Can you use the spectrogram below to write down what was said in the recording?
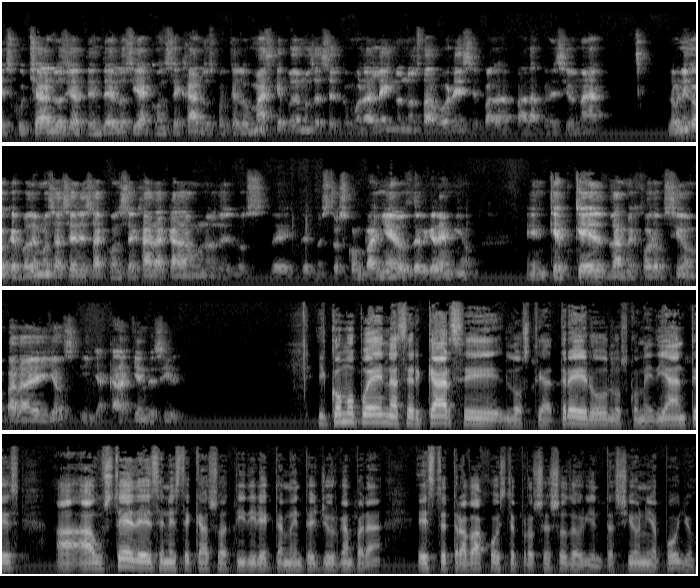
escucharlos y atenderlos y aconsejarlos, porque lo más que podemos hacer, como la ley no nos favorece para, para presionar, lo único que podemos hacer es aconsejar a cada uno de, los, de, de nuestros compañeros del gremio en qué, qué es la mejor opción para ellos y ya cada quien decide. ¿Y cómo pueden acercarse los teatreros, los comediantes, a, ustedes, en este caso a ti directamente, Jurgen, para este trabajo, este proceso de orientación y apoyo?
